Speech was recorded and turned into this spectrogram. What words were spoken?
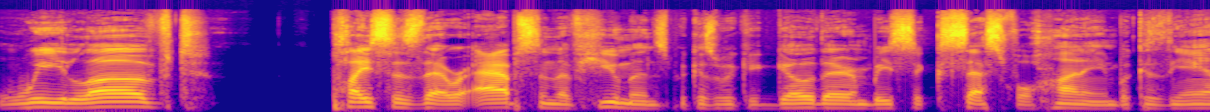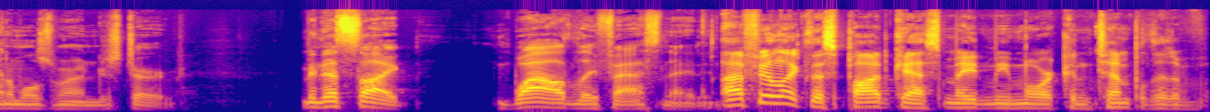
we loved places that were absent of humans because we could go there and be successful hunting because the animals were undisturbed. I mean, that's like wildly fascinating. I feel like this podcast made me more contemplative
